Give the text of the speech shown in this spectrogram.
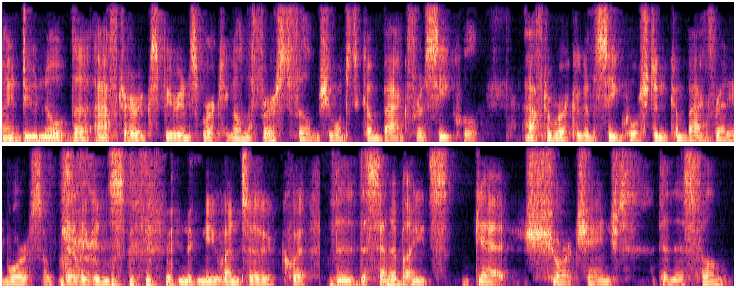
I do note that after her experience working on the first film, she wanted to come back for a sequel. After working on the sequel, she didn't come back for any more. So Clare Higgins knew when to quit. The the Cenobites get shortchanged in this film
